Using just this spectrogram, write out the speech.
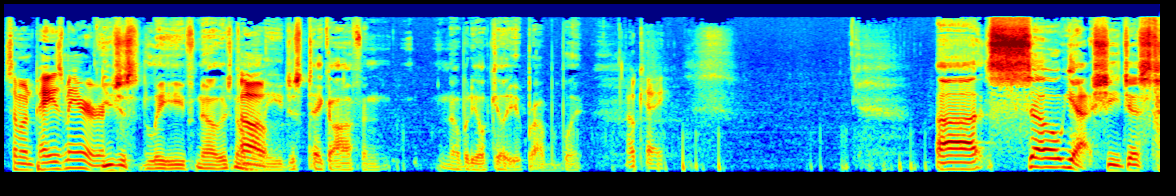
Someone pays me or you just leave. No, there's no Oh. money. You just take off, and nobody will kill you. Probably. okay. Uh, So yeah, she just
